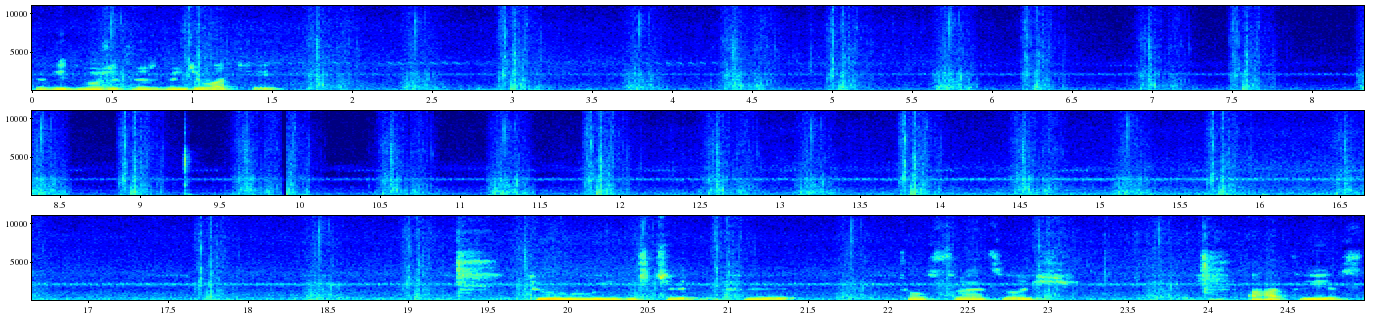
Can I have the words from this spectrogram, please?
To więc może teraz będzie łatwiej. Tu jeszcze w tą stronę coś. Aha, tu jest.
